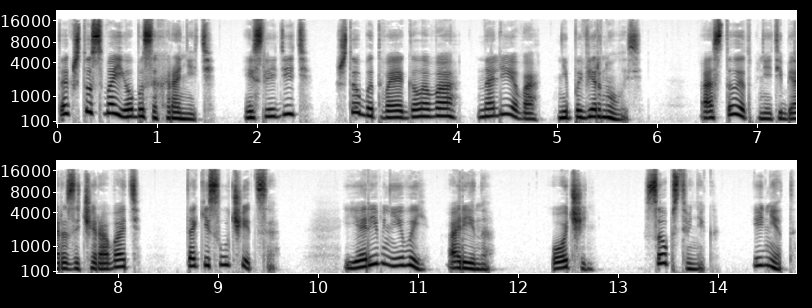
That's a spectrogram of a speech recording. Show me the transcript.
Так что свое бы сохранить и следить, чтобы твоя голова налево не повернулась. А стоит мне тебя разочаровать, так и случится. Я ревнивый, Арина. Очень. Собственник. И нет,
